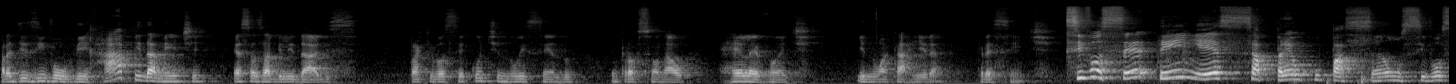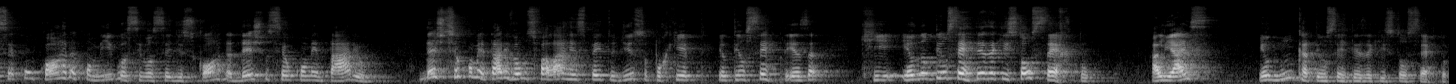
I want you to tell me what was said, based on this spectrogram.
para desenvolver rapidamente essas habilidades para que você continue sendo um profissional relevante e numa carreira crescente. Se você tem essa preocupação, se você concorda comigo ou se você discorda, deixe o seu comentário. Deixe o seu comentário e vamos falar a respeito disso, porque eu tenho certeza que eu não tenho certeza que estou certo. Aliás, eu nunca tenho certeza que estou certo,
